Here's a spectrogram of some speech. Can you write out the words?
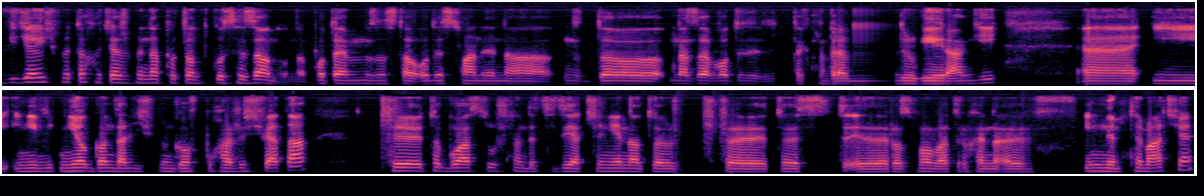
widzieliśmy to chociażby na początku sezonu. No, potem został odesłany na, do, na zawody tak naprawdę drugiej rangi e, i, i nie, nie oglądaliśmy go w Pucharze Świata. Czy to była słuszna decyzja, czy nie, no to już e, to jest rozmowa trochę w innym temacie.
